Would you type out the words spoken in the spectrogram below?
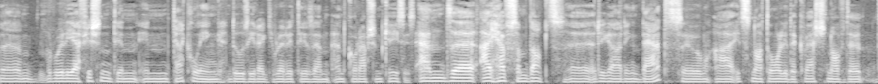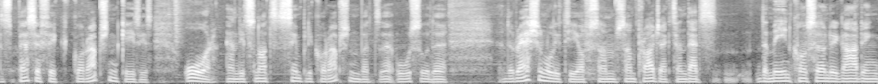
um, really efficient in in tackling those irregularities and, and corruption cases. And uh, I have some doubts regarding that. So it's not only the question the, the, specific corruption cases, or and it's not simply corruption, but uh, also the the rationality of some some projects, and that's the main concern regarding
